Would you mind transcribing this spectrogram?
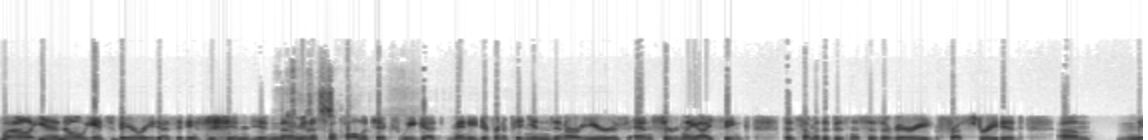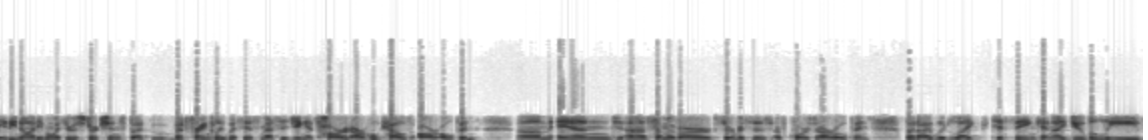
Well, you know, it's varied as it is in, in uh, yes. municipal politics. We get many different opinions in our ears, and certainly I think that some of the businesses are very frustrated. Um, maybe not even with the restrictions, but but frankly, with this messaging, it's hard. Our hotels are open, um, and uh, some of our services, of course, are open. But I would like to think, and I do believe,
